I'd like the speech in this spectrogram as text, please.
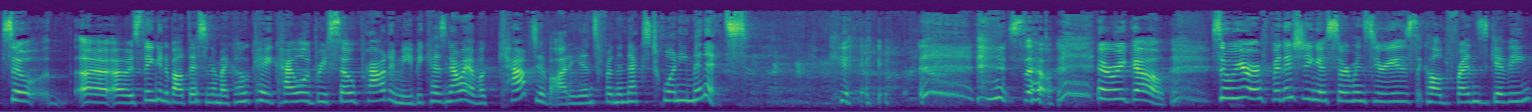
so uh, I was thinking about this, and I'm like, "Okay, Kyle would be so proud of me because now I have a captive audience for the next 20 minutes." so here we go. So we are finishing a sermon series called Friendsgiving,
